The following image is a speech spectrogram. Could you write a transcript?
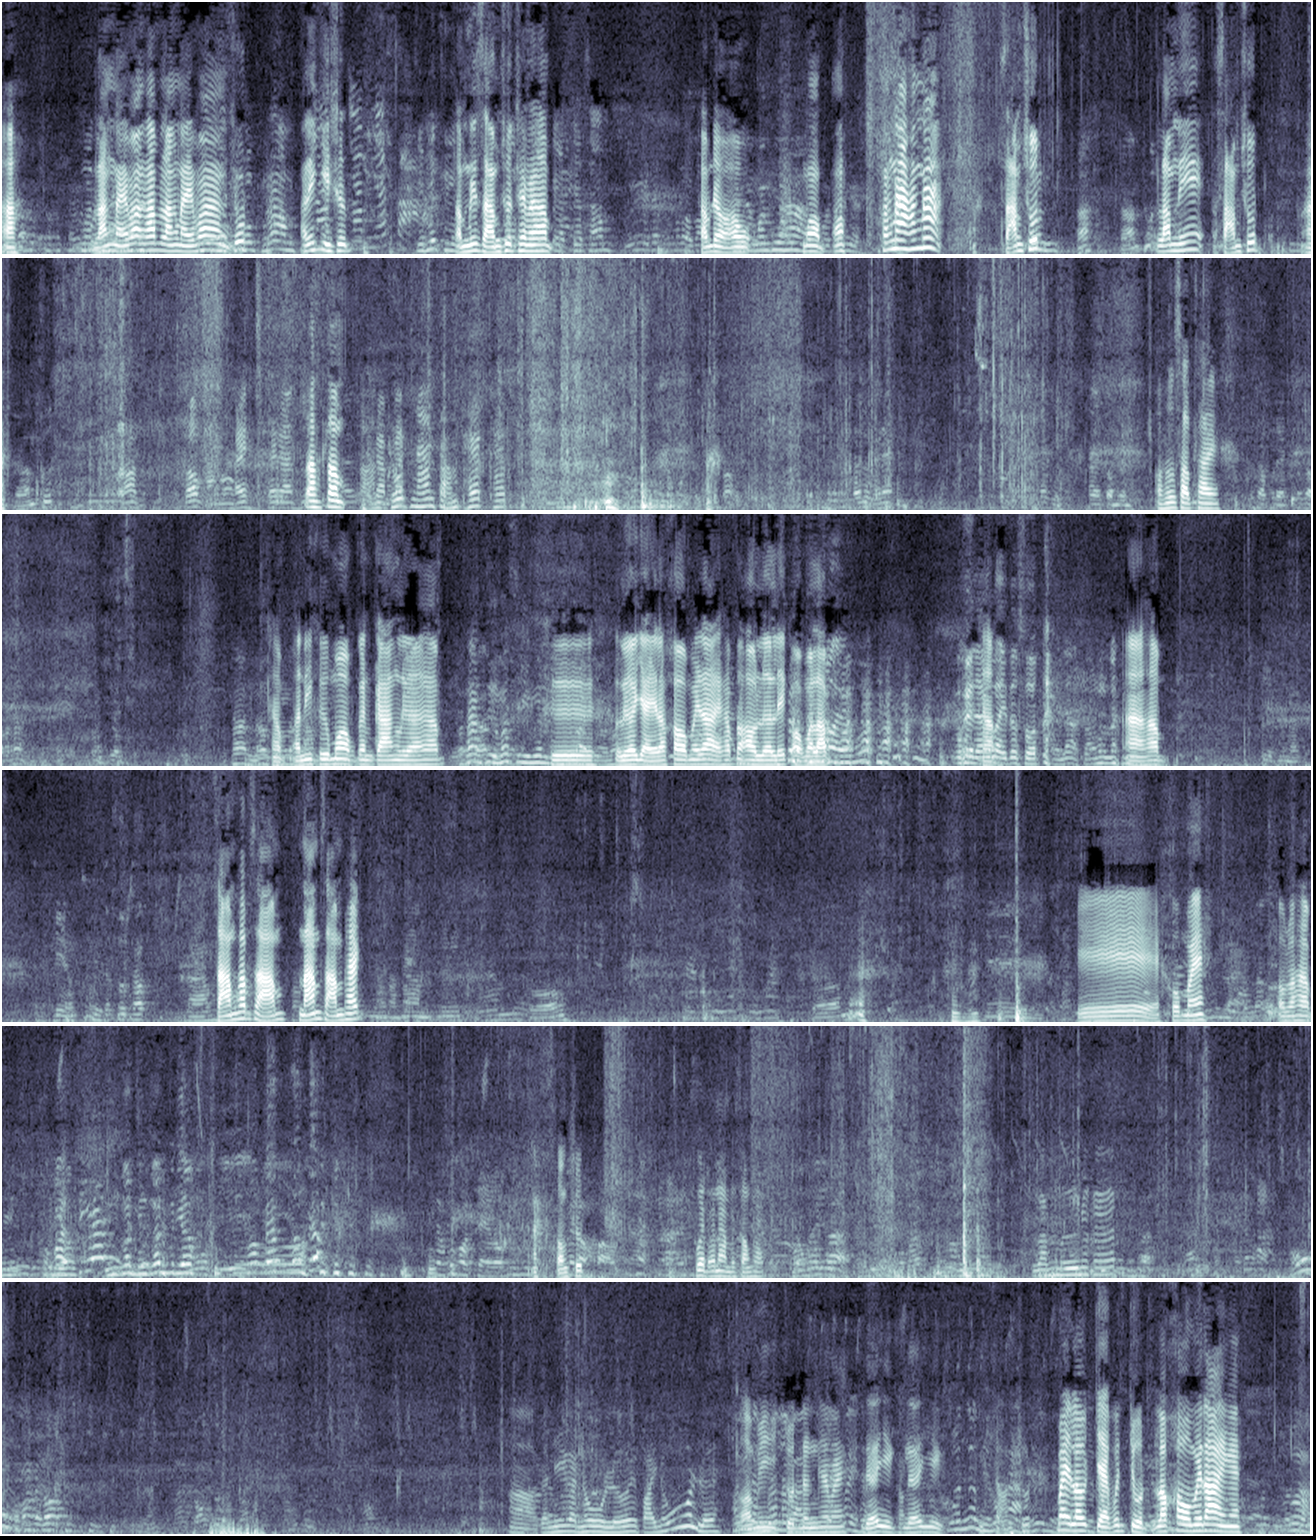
อะหลังไหนบ้างครับ หลังไหนบ้างชุด อันนี้กี่ชุดลำนี้สามชุดใช่ไหมครับ ครับเดี๋ยวเอามอบเอาข้างหน้าข้างหน้าสามชุดลำนี้สามชุดอะ ต้องใครใช้กันต้อมต้อมชุดน้ำสามแพ็คครับเอาโทรศัพท์ไทยครับ อันนี้คือมอบกันกลางเรือครับท่านซื้อมาสี่เงินคือเรือใหญ่เราเข้าไม่ได้ครับ ต้องเอาเรือเล็กออกมารับเว้ยนะอะไรตัวสดอ่าครับสามครับสามน้ำสามแพ็ค เอครบไหมครบแล้วครับยิงก้นยิงก้นเดียวสองชุด เพื่อนเอาน้ำไปสองครับวางมือนะครับ อ่าตอนนี้ก็นู่นเลยไปนู่นเลยอ๋อมีอีกจุดหนึ่งใช่ไหมเหลืออีกเหลืออีกสามชุดไม่เราแจกเป็นจุดเราเข้าไม่ได้ไงว่า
